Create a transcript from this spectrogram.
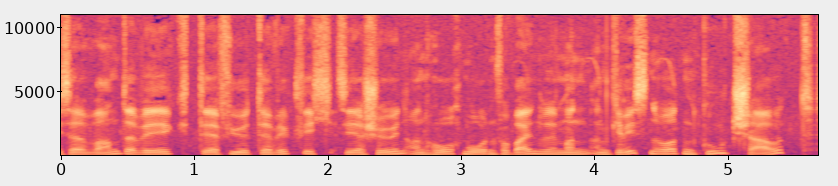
Dieser Wanderweg, der führt ja wirklich sehr schön an Hochmooren vorbei. Und wenn man an gewissen Orten gut schaut,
